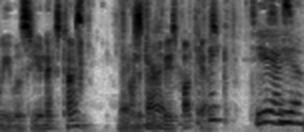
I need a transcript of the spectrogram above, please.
We will see you next time on Next the True time. Face podcast. See you guys. See ya.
